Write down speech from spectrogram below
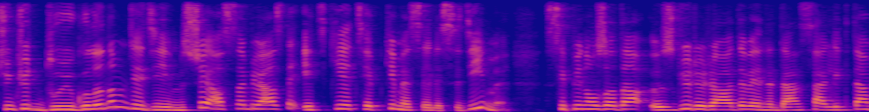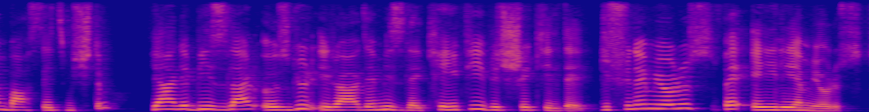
Çünkü duygulanım dediğimiz şey aslında biraz da etkiye tepki meselesi değil mi? Spinoza'da özgür irade ve nedensellikten bahsetmiştim. Yani bizler özgür irademizle keyfi bir şekilde düşünemiyoruz ve eyleyemiyoruz.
